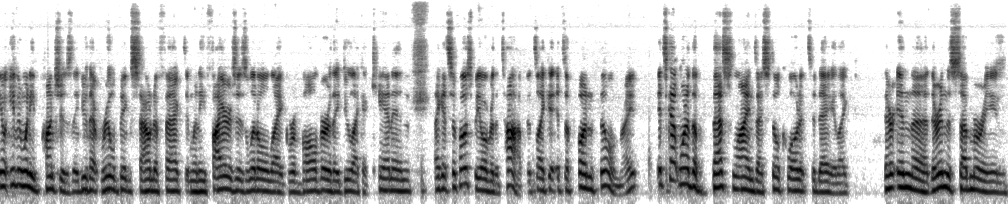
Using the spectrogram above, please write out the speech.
you know even when he punches they do that real big sound effect and when he fires his little like revolver they do like a cannon like it's supposed to be over the top it's like it's a fun film right it's got one of the best lines i still quote it today like they're in the they're in the submarine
